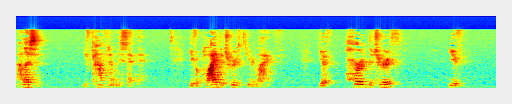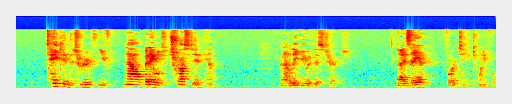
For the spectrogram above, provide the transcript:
Now listen, you've confidently said that. You've applied the truth to your life. You've heard the truth. You've taken the truth. You've now been able to trust in Him. And I leave you with this church. In Isaiah 14 24,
